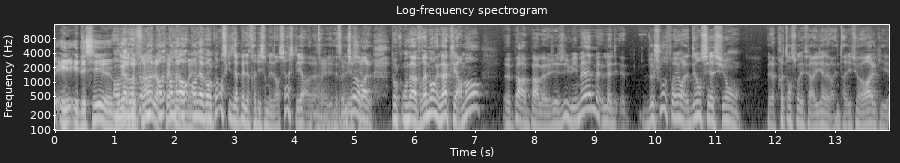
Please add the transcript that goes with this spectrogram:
et, et de laisser euh, En mourir de invoquant, faim leur en- père. en- ce qu'ils appellent la tradition des anciens, c'est-à-dire la, Ouais, la tradition orale. Donc on a vraiment là clairement, euh, par, par le Jésus lui-même, la- euh, deux choses. Premièrement, la dénonciation de la prétention des pharisiens d'avoir une tradition orale qui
